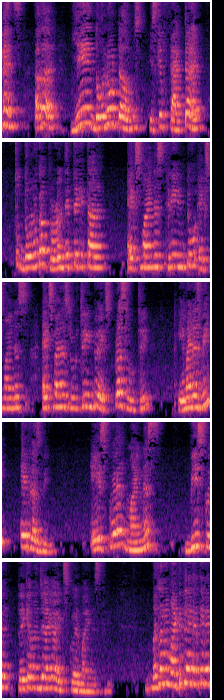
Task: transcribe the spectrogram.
हेंस अगर ये दोनों टर्म्स इसके फैक्टर है तो दोनों का प्रोडक्ट देखते कितना है? X minus three into x minus x minus root three into x plus root three a minus b a plus b a square minus b square तो ये क्या बन जाएगा? एक्स स्क्वायर माइनस थ्री मतलब मैं मल्टीप्लाई करके मैं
